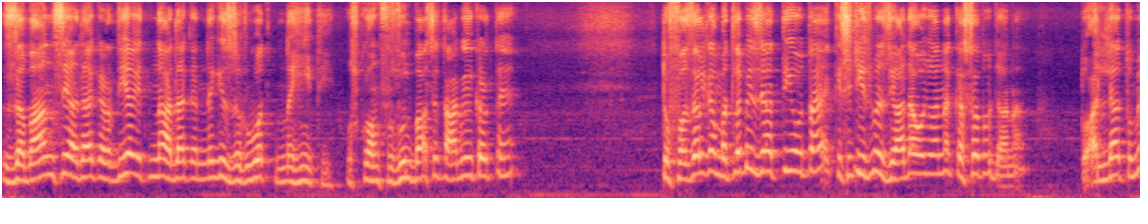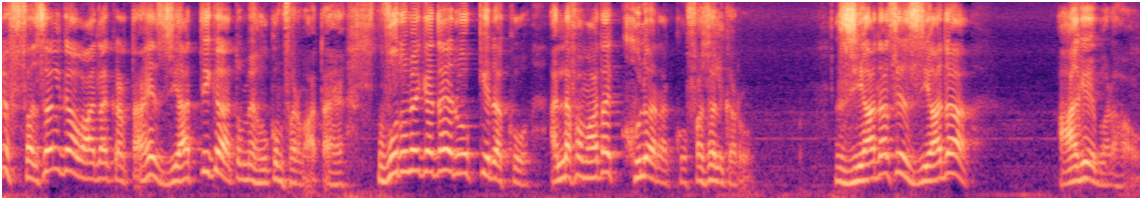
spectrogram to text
زبان سے ادا کر دیا، اتنا ادا کرنے کی ضرورت نہیں تھی۔ اس کو ہم فضول بات سے تعبیر کرتے ہیں۔ تو فضل کا مطلب ہی زیادتی ہوتا ہے، کسی چیز میں زیادہ ہو جانا، کثرت ہو جانا۔ تو اللہ تمہیں فضل کا وعدہ کرتا ہے، زیادتی کا تمہیں حکم فرماتا ہے۔ وہ تمہیں کہتا ہے، روک کے رکھو۔ اللہ فرماتا ہے، کھلا رکھو، فضل کرو۔ زیادہ سے زیادہ آگے بڑھاؤ۔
